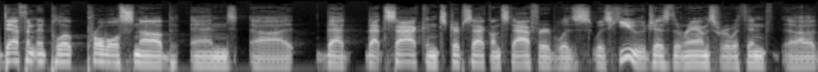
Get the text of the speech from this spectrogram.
definite Pro, Bowl snub, and uh, that that sack and strip sack on Stafford was was huge as the Rams were within uh,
